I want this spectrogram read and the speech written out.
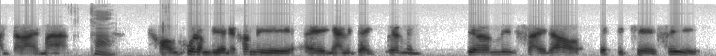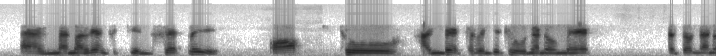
อันตรายมากค่ะของโคลัมเบียเนี่ยเขามีไองานวิจัยอีกเรื่องหนึ่ง germicidal efficacy and mammalian skin safety of 272 nanometer แต่ต้นนาโน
